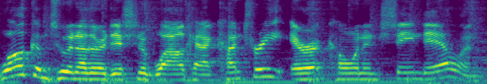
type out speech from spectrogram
Welcome to another edition of Wildcat Country. Eric Cohen and Shane Dale. And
